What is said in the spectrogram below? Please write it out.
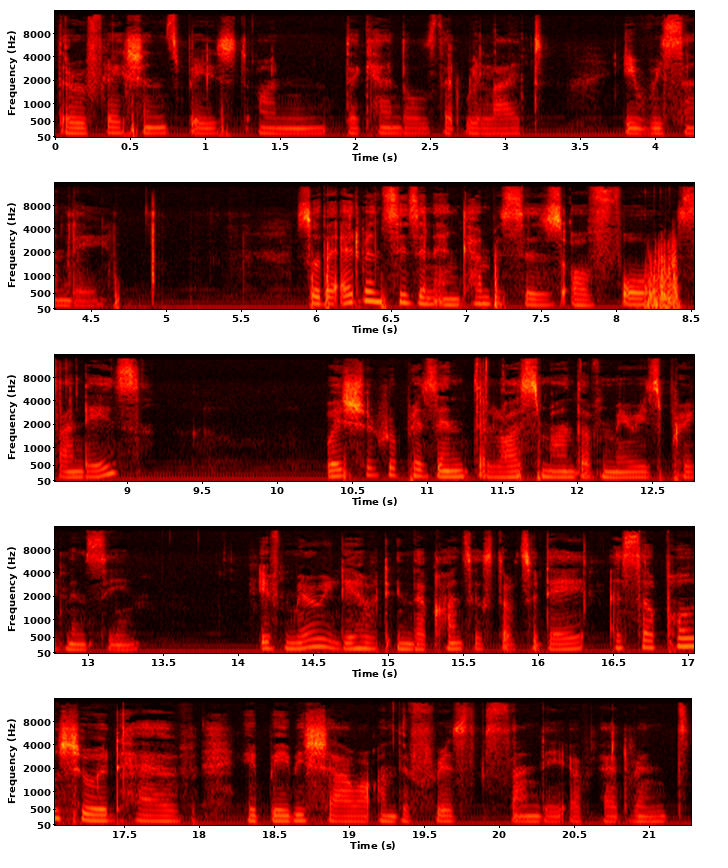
the reflections based on the candles that we light every Sunday. So, the Advent season encompasses of four Sundays which should represent the last month of Mary's pregnancy. If Mary lived in the context of today, I suppose she would have a baby shower on the first Sunday of Advent.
